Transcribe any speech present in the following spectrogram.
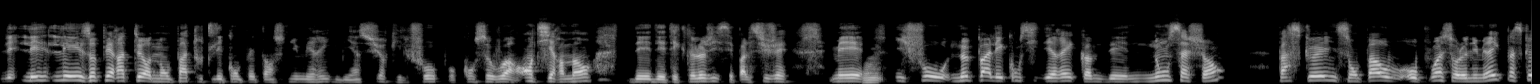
Les, les, les, opérateurs n'ont pas toutes les compétences numériques, bien sûr, qu'il faut pour concevoir entièrement des, des technologies. C'est pas le sujet, mais il faut ne pas les considérer comme des non sachants parce qu'ils ne sont pas au, point sur le numérique, parce que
